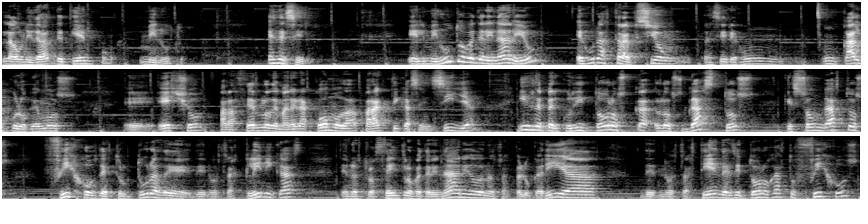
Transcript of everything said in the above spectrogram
la unidad de tiempo minuto. Es decir, el minuto veterinario es una abstracción, es decir, es un, cálculo que hemos eh, hecho para hacerlo de manera cómoda, práctica, sencilla y repercutir todos los, gastos que son gastos fijos de estructuras de, nuestras clínicas, de nuestros centros veterinarios, de nuestras peluquerías, de nuestras tiendas, es decir, todos los gastos fijos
